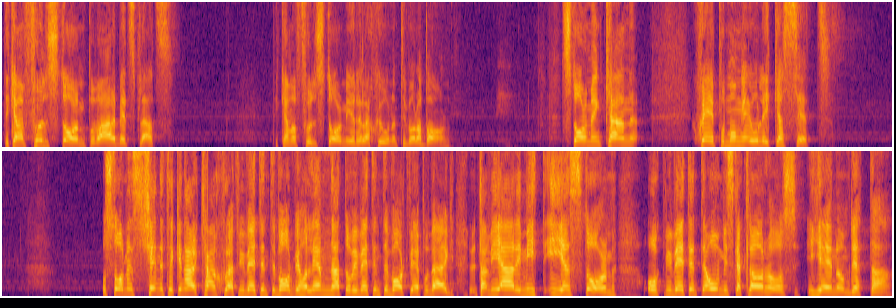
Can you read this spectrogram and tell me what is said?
Det kan vara full storm på vår arbetsplats. Det kan vara full storm i relationen till våra barn. Stormen kan ske på många olika sätt. Och stormens kännetecken är kanske att vi vet inte vad vi har lämnat och vi vet inte vart vi är på väg. Utan vi är mitt i en storm och vi vet inte om vi ska klara oss igenom detta.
